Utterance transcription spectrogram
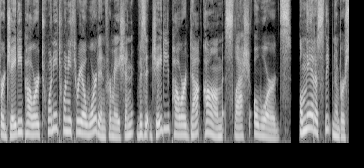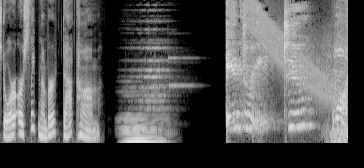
For JD Power 2023 award information, visit jdpower.com/awards. Only at a Sleep Number store or sleepnumber.com. In three, two, one.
